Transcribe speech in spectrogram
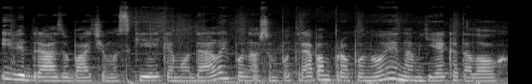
І відразу бачимо, скільки моделей по нашим потребам пропонує нам є каталог.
